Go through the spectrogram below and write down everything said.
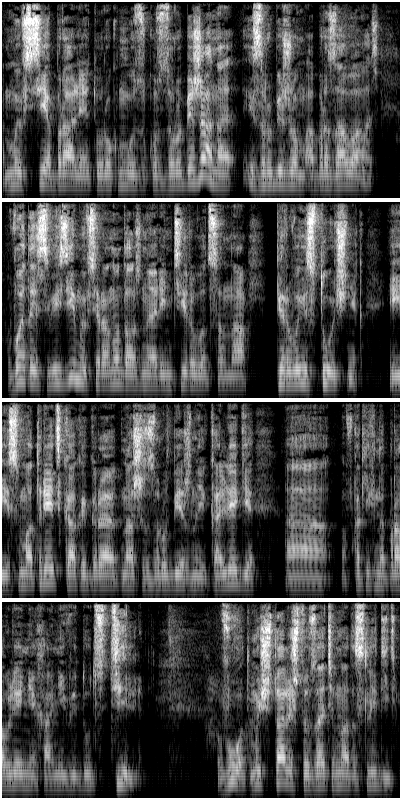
мы все брали эту рок-музыку с-за рубежа, она и за рубежом образовалась. В этой связи мы все равно должны ориентироваться на первоисточник и смотреть, как играют наши зарубежные коллеги, а, в каких направлениях они ведут стиль. Вот, мы считали, что за этим надо следить.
